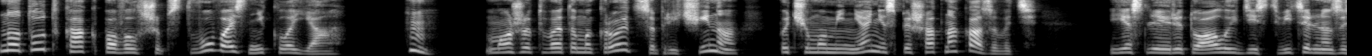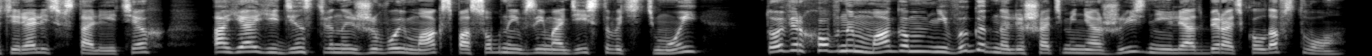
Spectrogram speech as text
Но тут, как по волшебству, возникла я. Хм, может, в этом и кроется причина, почему меня не спешат наказывать. Если ритуалы действительно затерялись в столетиях, а я единственный живой маг, способный взаимодействовать с тьмой, то верховным магам невыгодно лишать меня жизни или отбирать колдовство.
